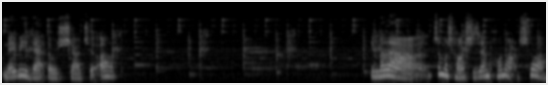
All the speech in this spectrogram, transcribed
Maybe that'll shut you up. 你们俩这么长时间跑哪儿去了？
